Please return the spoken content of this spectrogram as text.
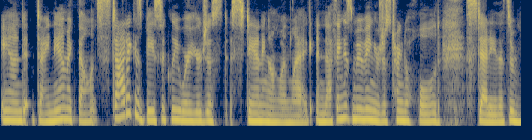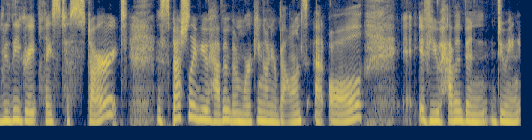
and dynamic balance. Static is basically where you're just standing on one leg and nothing is moving. You're just trying to hold steady. That's a really great place to start, especially if you haven't been working on your balance at all. If you haven't been doing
